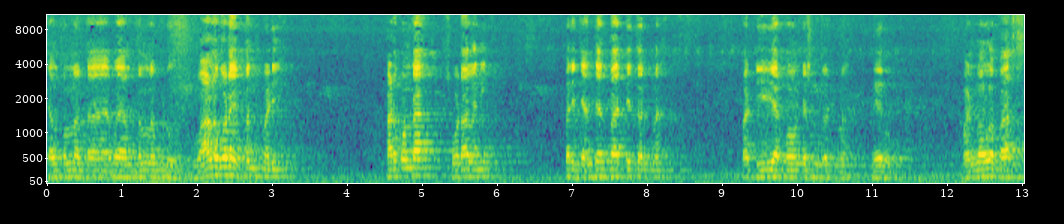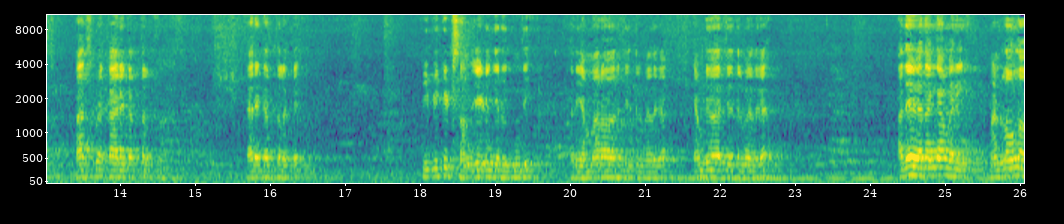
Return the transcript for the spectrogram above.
వెళ్తున్న వెళ్తున్నప్పుడు వాళ్ళు కూడా ఇబ్బంది పడి పడకుండా చూడాలని మరి జనజన పార్టీ తరఫున మా టీవీఆర్ ఫౌండేషన్ తరఫున నేను మండలంలో పారిశ పారిశ్రామిక కార్యకర్తలకు కార్యకర్తలకి పీపీ కిట్స్ అందజేయడం జరుగుతుంది. అది ఎంఆర్ఓ వారి చేతుల మీదుగా ఎండి వారి చేతుల మీదుగా. అదేవిధంగా మరి మండలంలో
